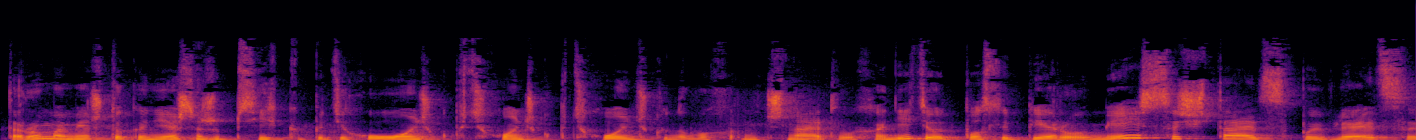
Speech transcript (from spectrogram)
Второй момент, что, конечно же, психика потихонечку, потихонечку, потихонечку начинает выходить. И вот после первого месяца, считается, появляется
